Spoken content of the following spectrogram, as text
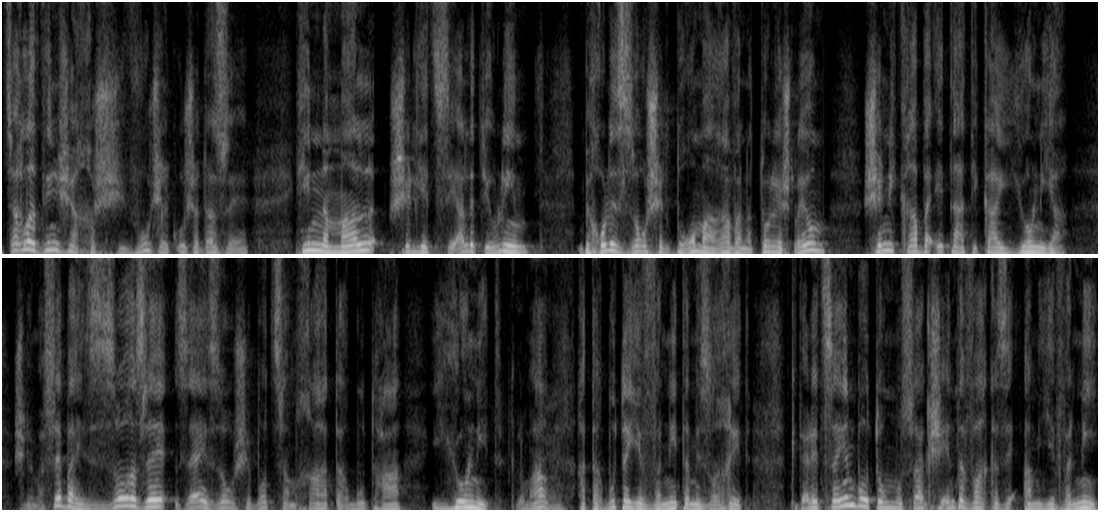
צריך להבין שהחשיבות של כוש הדסה היא נמל של יציאה לטיולים בכל אזור של דרום-מערב אנטוליה של היום, שנקרא בעת העתיקה יוניה. שלמעשה באזור הזה, זה האזור שבו צמחה התרבות היונית, כלומר, okay. אוקיי. התרבות היוונית המזרחית. כדאי לציין באותו מושג שאין דבר כזה עם יווני.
